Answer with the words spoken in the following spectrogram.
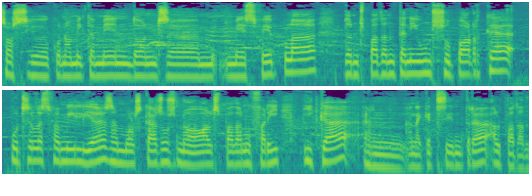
socioeconòmicament doncs, eh, més feble, doncs poden tenir un suport que potser les famílies en molts casos no els poden oferir i que en, en aquest centre el poden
